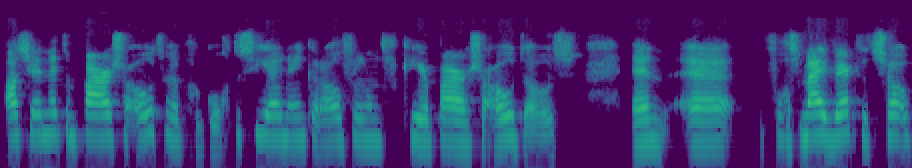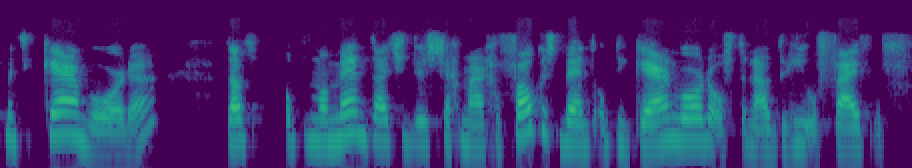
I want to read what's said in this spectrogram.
als jij net een paarse auto hebt gekocht, dan zie jij in één keer overal het verkeer paarse auto's. En uh, volgens mij werkt het zo ook met die kernwoorden, dat op het moment dat je dus zeg maar gefocust bent op die kernwoorden, of er nou drie of vijf of,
